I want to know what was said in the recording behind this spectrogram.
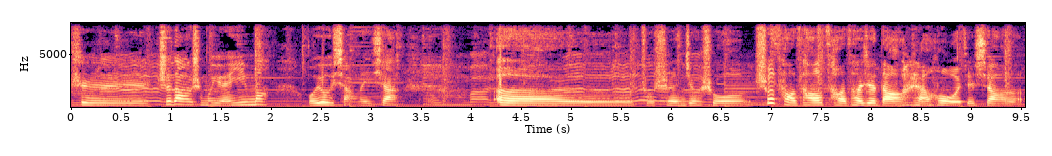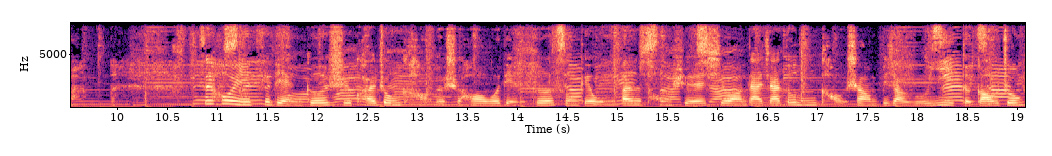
是知道什么原因吗？我又想了一下，呃，主持人就说说曹操，曹操就到，然后我就笑了。最后一次点歌是快中考的时候，我点歌送给我们班的同学，希望大家都能考上比较如意的高中。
